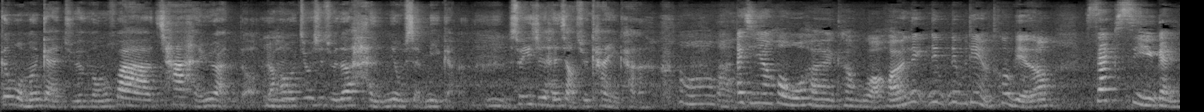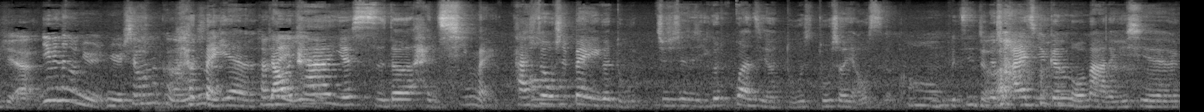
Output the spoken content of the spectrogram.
跟我们感觉文化差很远的，然后就是觉得很有神秘感，嗯所以一直很想去看一看。哦，埃及艳后我好像也看过，好像那那那部电影特别的 sexy 感觉，因为那个女女生可能就是很美艳，然后她也死的很凄美，她最后是被一个毒，就是一个罐子里的毒毒蛇咬死的嘛。哦不记得这个是埃及跟罗马的一些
